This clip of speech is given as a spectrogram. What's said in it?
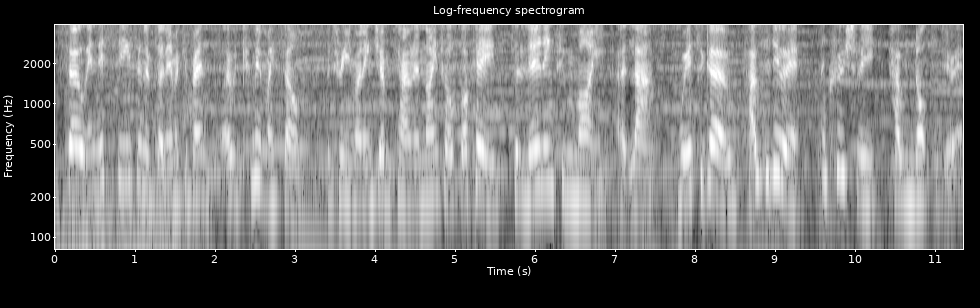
So in this season of dynamic events, I would commit myself between running Jumptown and Nine Tails blockades to learning to mine at last, where to go, how to do it, and crucially, how not to do it.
